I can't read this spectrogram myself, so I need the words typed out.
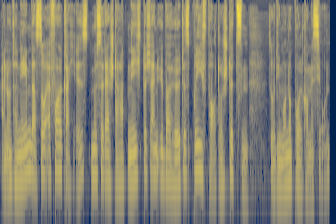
Ein Unternehmen, das so erfolgreich ist, müsse der Staat nicht durch ein überhöhtes Briefporto stützen, so die Monopolkommission.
